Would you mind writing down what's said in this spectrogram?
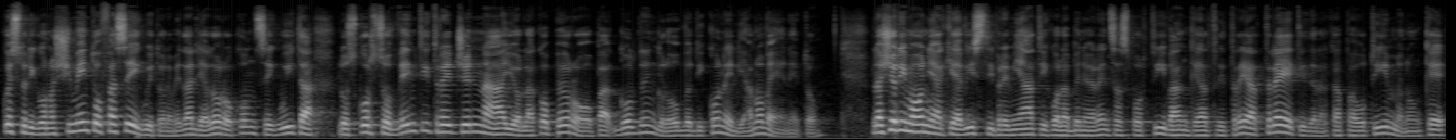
questo riconoscimento fa seguito alla medaglia d'oro conseguita lo scorso 23 gennaio alla Coppa Europa Golden Globe di Conegliano Veneto. La cerimonia che ha visti premiati con la benemerenza sportiva anche altri tre atleti della KO Team, nonché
